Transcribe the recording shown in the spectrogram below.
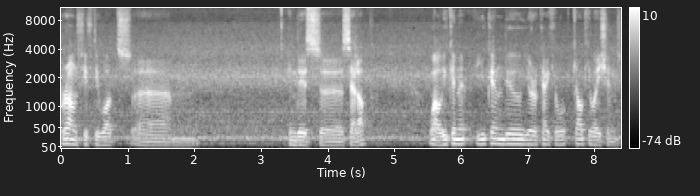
around 50 watts um, in this uh, setup. Well you can you can do your calcul calculations.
